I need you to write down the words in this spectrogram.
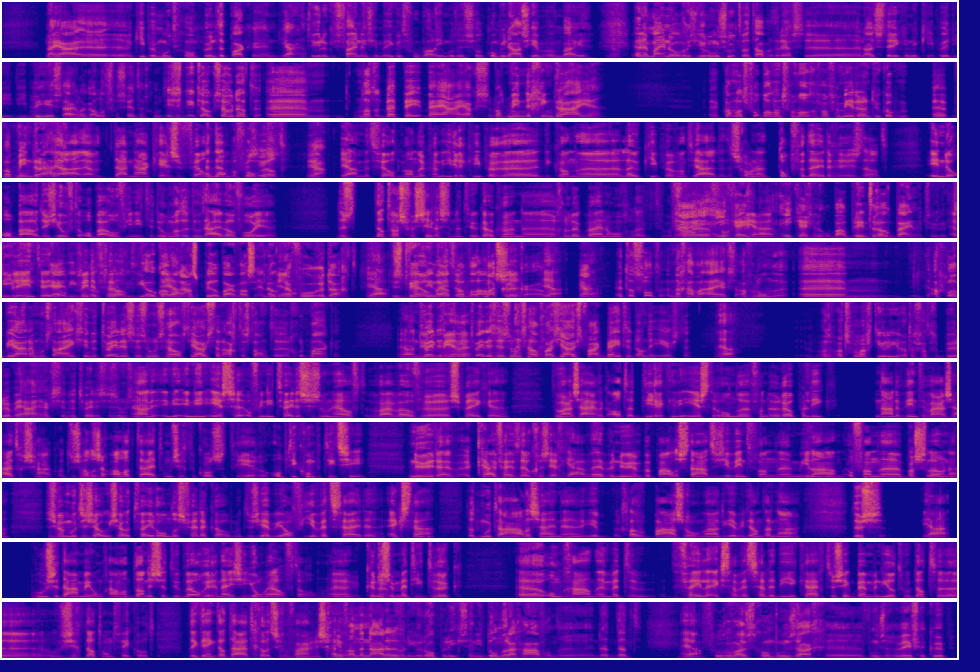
Nou ja, eh, eh, een keeper moet gewoon punten pakken. En ja, natuurlijk is het fijn als je mee kunt voetballen. Je moet een soort combinatie hebben van beide. En in mijn ogen is Jeroen Zoet wat dat betreft eh, een uitstekende keeper. Die, die beheerst eigenlijk alle facetten goed. Is het niet ook zo dat, ehm, omdat het bij, P- bij Ajax wat minder ging draaien... eh, kwam dat voetballend vermogen van Vermeer er natuurlijk ook eh, wat minder uit? Ja, daarna kregen ze Veldman dat- bijvoorbeeld. precies, ja. ja, met Veldman. Dan kan iedere keeper eh, die kan, leuk keeper. Want ja, dat is gewoon een topverdediger is dat. In de opbouw. Dus je hoeft de opbouw hoef je niet te doen. Want dat doet hij wel voor je. Dus dat was voor Sillissen natuurlijk ook een, eh, een geluk bij een ongeluk. Voor, Nou, eh, en, je voor kreeg, Vermeer. je kreeg in de opbouw Blind er ook bij natuurlijk. En Blind die, op die, middenveld. Die ook altijd Ja. aanspeelbaar was en ook Ja. naar voren dacht. Ja, Dus het werd veel inderdaad wel wat makkelijker ook. Ja, En tot slot, dan gaan we Ajax afronden. Ehm, de afgelopen jaren moest Ajax in de tweede seizoenshelft juist een achterstand eh, goed maken. Ja, de nu tweede, meer, tweede seizoenshelft was juist vaak beter dan de eerste. Ja. Wat, wat verwachten jullie wat er gaat gebeuren bij Ajax in de tweede seizoenshelft? Nou, in, die, in die eerste of in die tweede seizoenhelft waar we over spreken, toen waren ze eigenlijk altijd direct in de eerste ronde van de Europa League. Na de winter waren ze uitgeschakeld. Dus hadden ze alle tijd om zich te concentreren op die competitie. Nu, de, Cruijff heeft ook gezegd, ja, we hebben nu een bepaalde status. Je wint van eh Milaan of van eh, Barcelona. Dus we moeten sowieso twee rondes verder komen. Dus je hebt al vier wedstrijden extra. Dat moet te halen zijn. Hè. Je geloof Basel, nou, die heb je dan daarna. Dus ja, hoe ze daarmee omgaan. Want dan is het natuurlijk wel weer ineens een jong elftal. Hè. Kunnen ze met die druk eh, omgaan. En met de, de vele extra wedstrijden die je krijgt. Dus ik ben benieuwd hoe, dat, eh, hoe zich dat ontwikkelt. Want ik denk dat daar het grootste gevaar is. Een van de nadelen van die Europa League zijn die donderdagavonden. Dat, dat, Vroeger was het gewoon woensdag, eh woensdag UEFA Cup.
